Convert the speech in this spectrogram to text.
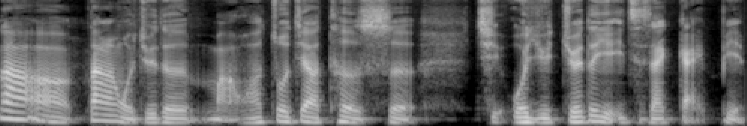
那当然，我觉得马华作家的特色，其我也觉得也一直在改变。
